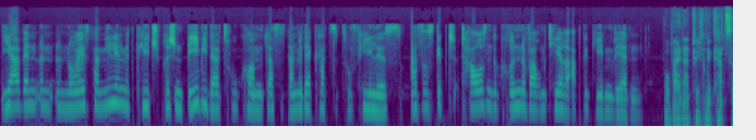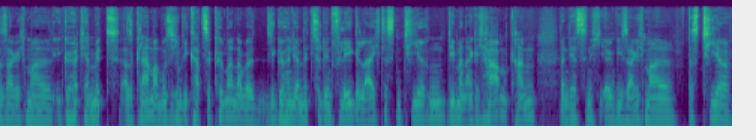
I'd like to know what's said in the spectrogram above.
ja, wenn ein, ein neues Familienmitglied, sprich ein Baby dazukommt, dass es dann mit der Katze zu viel ist. Also es gibt tausende Gründe, warum Tiere abgegeben werden. Wobei natürlich eine Katze, sage ich mal, gehört ja mit. Also klar, man muss sich um die Katze kümmern, aber sie gehören ja mit zu den pflegeleichtesten Tieren, die man eigentlich haben kann. Wenn jetzt nicht irgendwie, sage ich mal, das Tier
